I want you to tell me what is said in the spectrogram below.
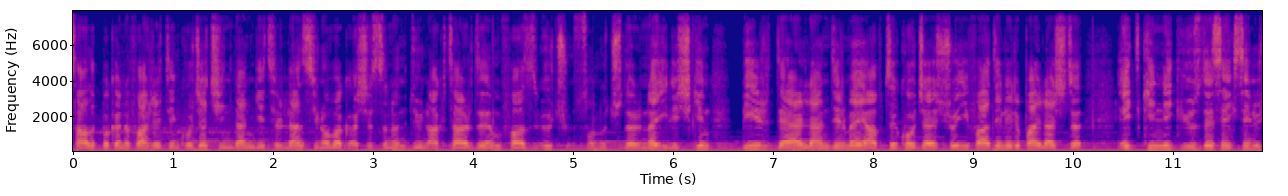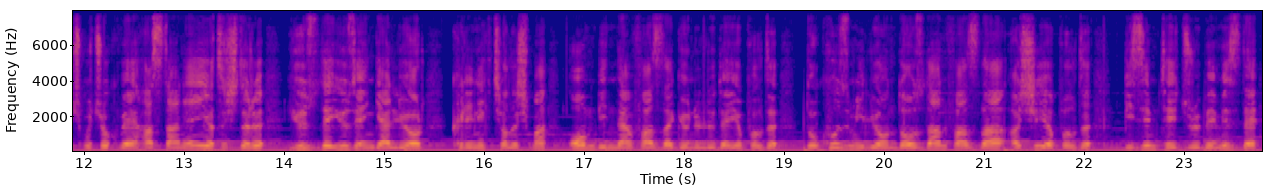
Sağlık Bakanı Fahrettin Koca, Çin'den getirilen Sinovac aşısının dün aktardığım faz 3 sonuçlarına ilişkin bir değerlendirme yaptı. Koca şu ifadeleri paylaştı. Etkinlik %83,5 ve hastaneye yatışları %100 engelliyor. Klinik çalışma 10 binden fazla gönüllüde yapıldı. 9 milyon dozdan fazla aşı yapıldı. Bizim tecrübemiz de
